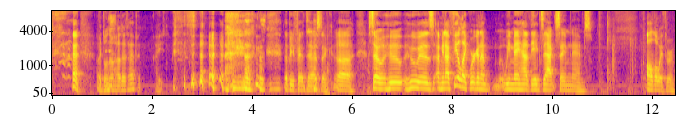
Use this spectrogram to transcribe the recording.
I don't know how that happened. I... That'd be fantastic. Uh, so who who is? I mean, I feel like we're gonna we may have the exact same names all the way through.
